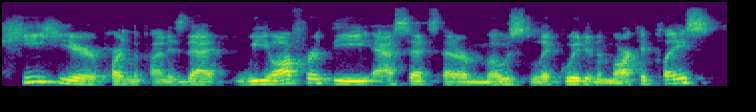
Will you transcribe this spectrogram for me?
key here, pardon the pun, is that we offer the assets that are most liquid in the marketplace.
